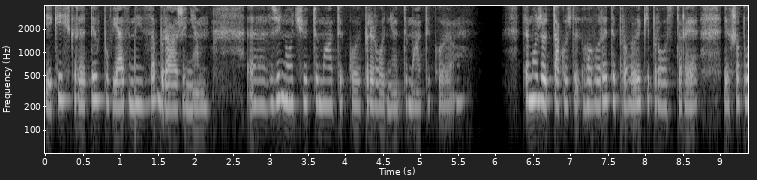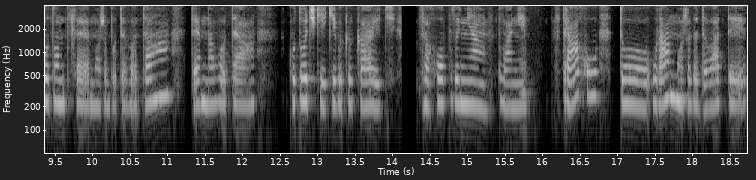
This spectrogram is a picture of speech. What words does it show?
якийсь креатив пов'язаний з зображенням, е, з жіночою тематикою, природньою тематикою. Це може також говорити про великі простори. Якщо Плутон це може бути вода, темна вода, куточки, які викликають захоплення в плані страху, то уран може додавати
